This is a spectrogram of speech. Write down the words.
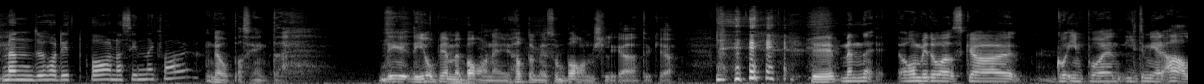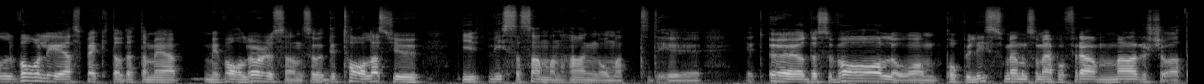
Men du har ditt barnasinne kvar? Det hoppas jag inte. Det, det jobbiga med barn är ju att de är så barnsliga tycker jag. Eh, men om vi då ska gå in på en lite mer allvarlig aspekt av detta med med valrörelsen så det talas ju i vissa sammanhang om att det är ett ödesval och om populismen som är på frammarsch och att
